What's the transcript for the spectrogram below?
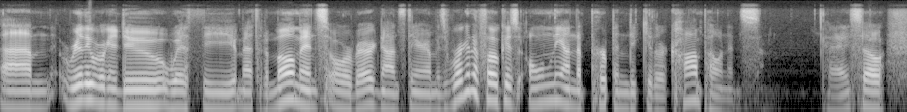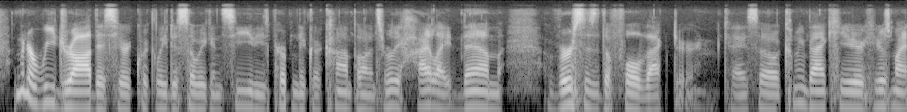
um, really what we're going to do with the method of moments or Varignon's theorem is we're going to focus only on the perpendicular components. Okay, so I'm going to redraw this here quickly just so we can see these perpendicular components, really highlight them versus the full vector. Okay, so coming back here, here's my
